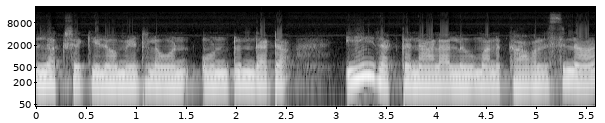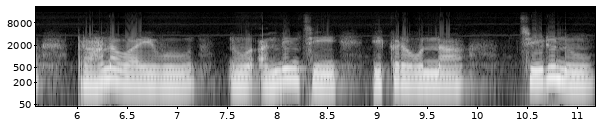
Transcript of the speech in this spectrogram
లక్ష కిలోమీటర్లు ఉంటుందట. ఈ రక్తనాళాలు మనకు కావలసిన ప్రాణవాయువును అందించి ఇక్కడ ఉన్న చెడును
